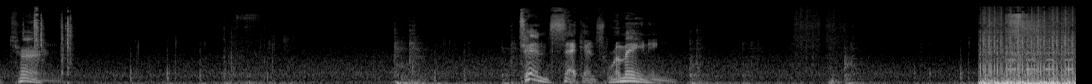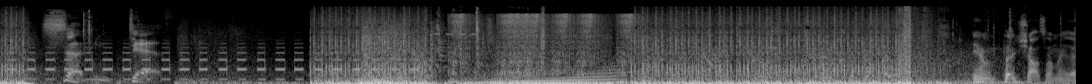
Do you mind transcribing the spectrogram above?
returned. 10 seconds remaining. Sudden death. Yeah, I'm putting shots on me though.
